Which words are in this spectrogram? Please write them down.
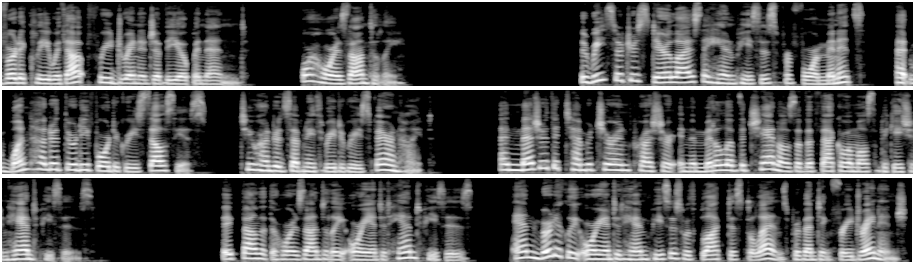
vertically without free drainage of the open end, or horizontally. The researchers sterilized the handpieces for 4 minutes at 134 degrees Celsius, 273 degrees Fahrenheit, and measured the temperature and pressure in the middle of the channels of the phacoemulsification handpieces. They found that the horizontally oriented handpieces and vertically oriented handpieces with black distal ends preventing free drainage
